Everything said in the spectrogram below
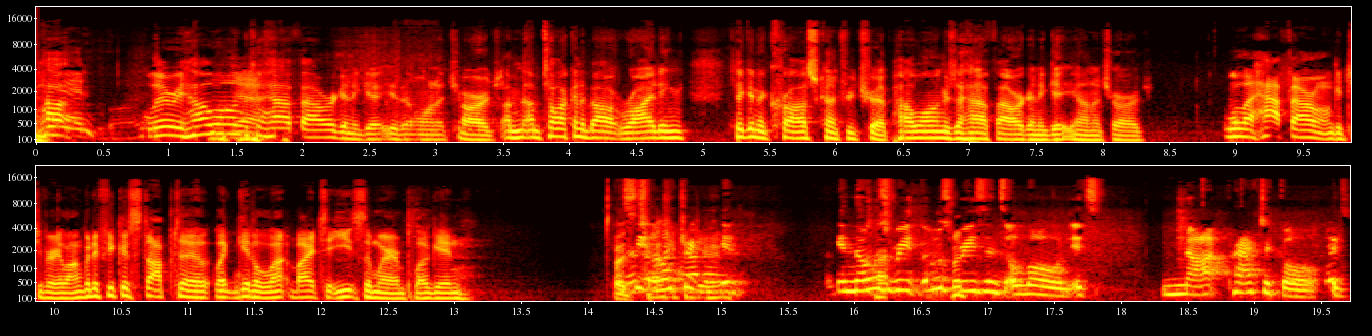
How- Larry, how long is Yeah. a half hour going to get you that want to charge? I'm, I'm talking about riding, taking a cross country trip. How long is a half hour going to get you on a charge? well a half hour won't get you very long but if you could stop to like get a bite to eat somewhere and plug in But See, uh, electric, in, in those re- those But- reasons alone, it's not practical. It's,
